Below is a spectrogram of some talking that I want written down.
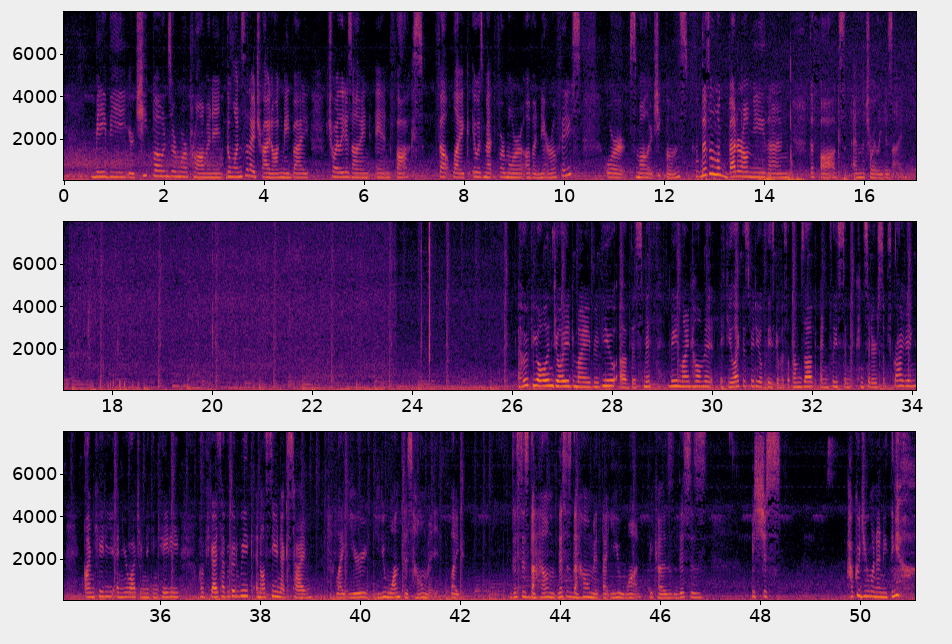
maybe your cheekbones are more prominent. The ones that I tried on made by Troy Lee Design and Fox felt like it was meant for more of a narrow face or smaller cheekbones. This one looked better on me than the Fox and the Troy Lee design. Hope you all enjoyed my review of the Smith mainline helmet. If you like this video, please give us a thumbs up and please consider subscribing. I'm Katie and you're watching Nick and Katie. I hope you guys have a good week and I'll see you next time. Like you're, you want this helmet. Like this is the helm, this is the helmet that you want because this is, it's just, how could you want anything else?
